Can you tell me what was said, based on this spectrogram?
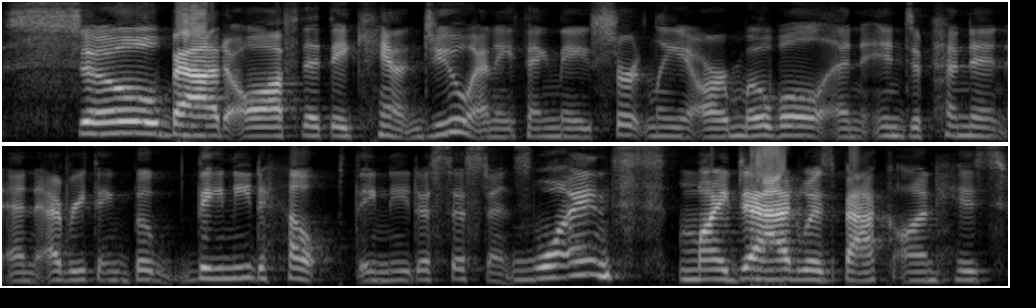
so bad off that they can't do anything. They certainly are mobile and independent and everything, but they need help. They need assistance. Once my dad was back on his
